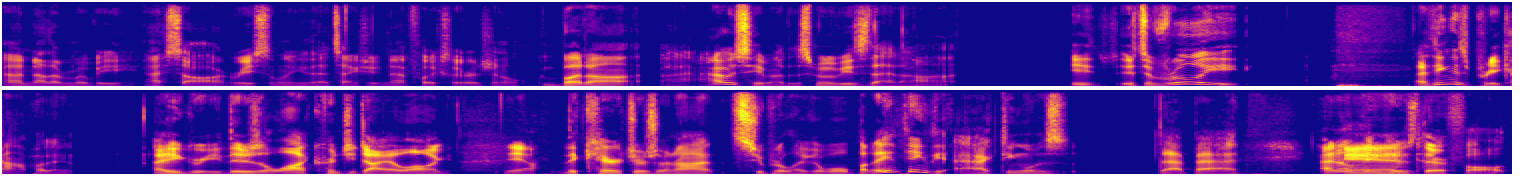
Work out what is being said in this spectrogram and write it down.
another movie I saw recently that's actually Netflix original. But uh, I would say about this movie is that uh, it it's a really, I think it's pretty competent. I agree. There's a lot of cringy dialogue. Yeah. The characters are not super likable, but I didn't think the acting was that bad. I don't think it was their fault.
